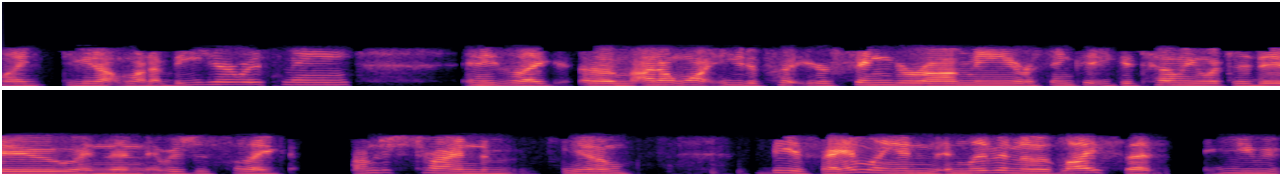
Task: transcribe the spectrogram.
Like, do you not want to be here with me? and he's like, um, I don't want you to put your finger on me or think that you could tell me what to do. And then it was just like, I'm just trying to, you know, be a family and, and live in a life that you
